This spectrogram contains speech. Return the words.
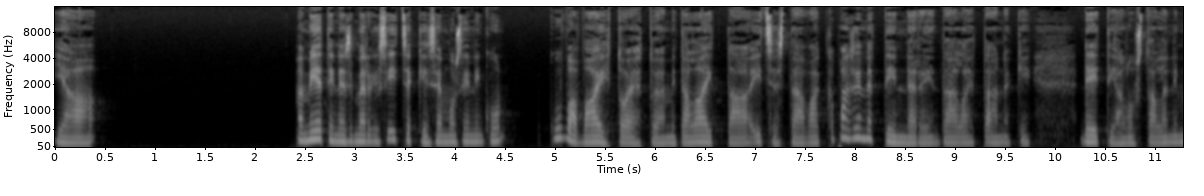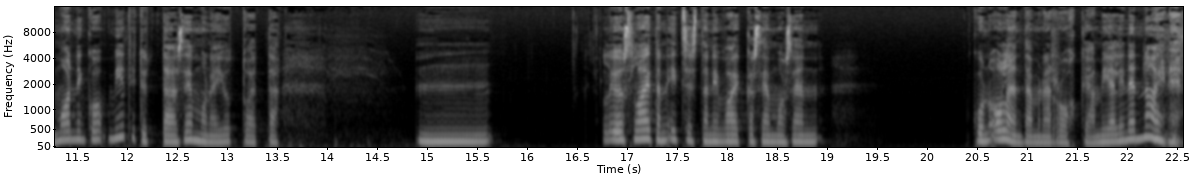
Ja mä mietin esimerkiksi itsekin semmoisia niin kuin kuvavaihtoehtoja, mitä laittaa itsestään vaikkapa sinne Tinderiin tai laittaa ainakin deittialustalle, niin mua niin mietityttää semmoinen juttu, että mm, jos laitan itsestäni vaikka semmoisen, kun olen tämmöinen rohkeamielinen nainen,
